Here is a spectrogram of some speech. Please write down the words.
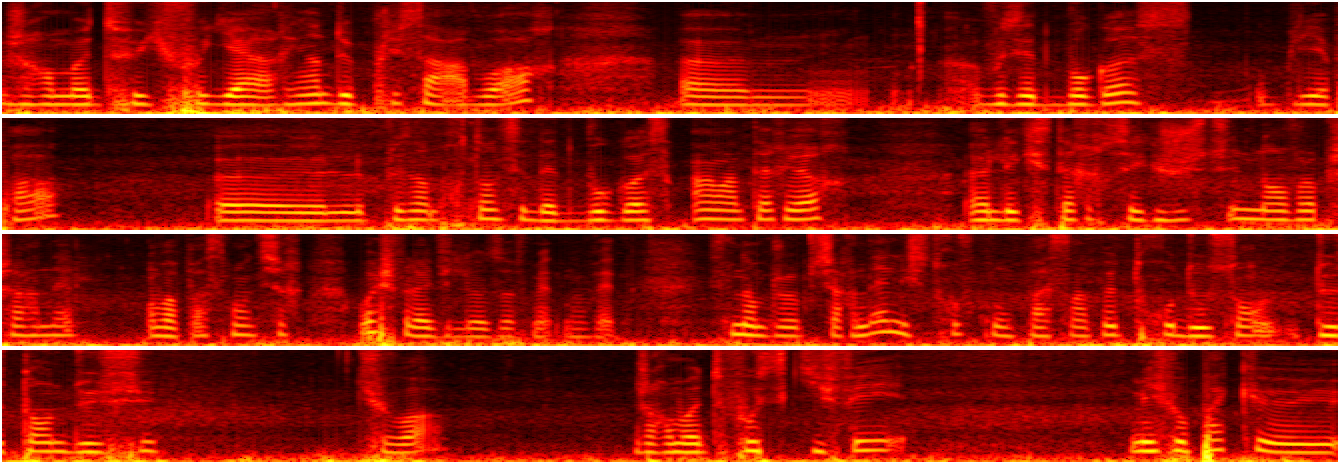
Genre en mode, il n'y a rien de plus à avoir. Euh, vous êtes beau gosse, n'oubliez pas. le plus important, c'est d'être beau gosse à l'intérieur. L'extérieur, c'est juste une enveloppe charnelle. On va pas se mentir. Ouais, je fais la philosophe maintenant en fait. C'est une enveloppe charnelle et je trouve qu'on passe un peu trop de, de temps dessus. Tu vois? Genre en mode, faut se kiffer mais il faut pas que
